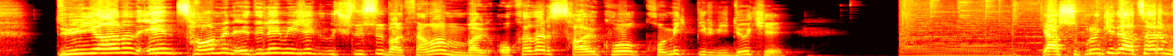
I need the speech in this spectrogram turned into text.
Dünyanın en tahmin edilemeyecek üçlüsü bak tamam mı? Bak o kadar psycho komik bir video ki. Ya Sprunki de atarım.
